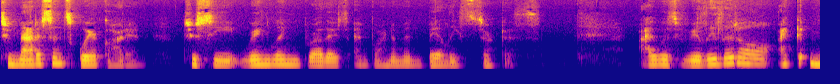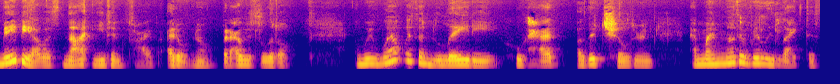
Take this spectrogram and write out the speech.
to Madison Square Garden to see Ringling Brothers and Barnum and Bailey Circus. I was really little. I could, maybe I was not even five. I don't know, but I was little. And we went with a lady who had other children, and my mother really liked this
